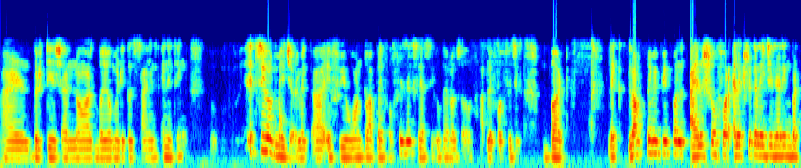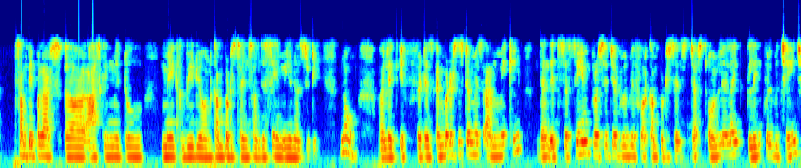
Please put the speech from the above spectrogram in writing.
and British and North biomedical science anything it's your major like uh, if you want to apply for physics yes you can also apply for physics but like lot many people I'll show for electrical engineering but some people are uh, asking me to make video on computer science on the same university. No. Uh, like if it is embedded system is i'm making then it's the same procedure will be for computer science. Just only like link will be changed.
